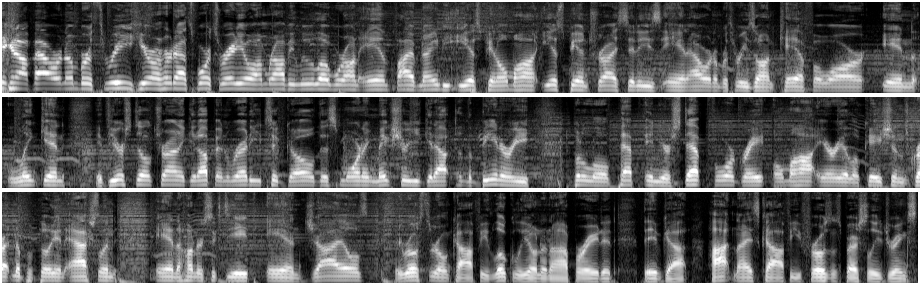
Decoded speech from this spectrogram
Kicking off hour number three here on Hurrdat Sports Radio. I'm Ravi Lulla. We're on AM 590, ESPN Omaha, ESPN Tri Cities, and hour number three is on KFOR in Lincoln. If you're still trying to get up and ready to go this morning, make sure you get out to the Beanery to put a little pep in your step. Four great Omaha area locations Gretna, Papillion, Ashland, and 168th and Giles. They roast their own coffee, locally owned and operated. They've got hot nice coffee, frozen specialty drinks,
